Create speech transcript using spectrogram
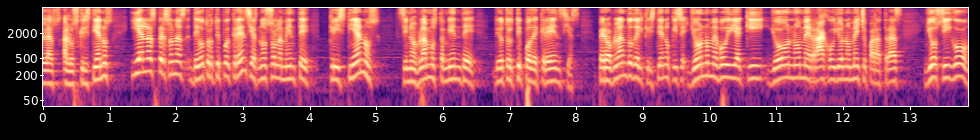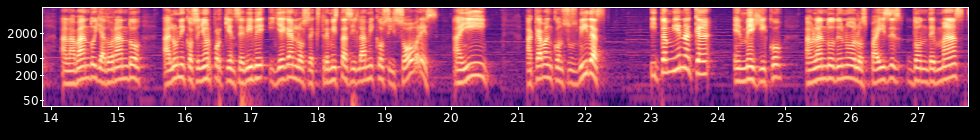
los, cristianos y a las personas de otro tipo de creencias, no solamente cristianos, sino hablamos también de, de otro tipo de creencias. Pero hablando del cristiano que dice, yo no me voy de aquí, yo no me rajo, yo no me echo para atrás, yo sigo alabando y adorando al único Señor por quien se vive y llegan los extremistas islámicos y sobres. Ahí acaban con sus vidas. Y también acá en México, hablando de uno de los países donde más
